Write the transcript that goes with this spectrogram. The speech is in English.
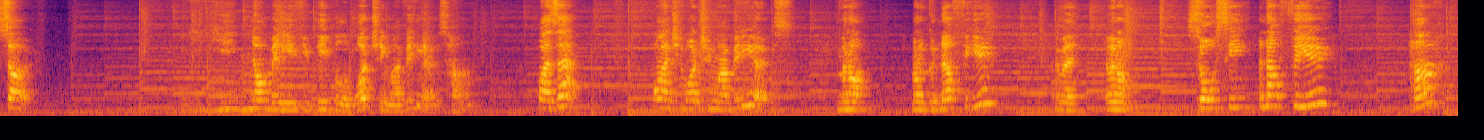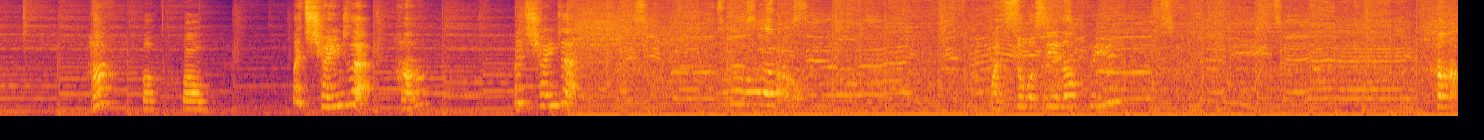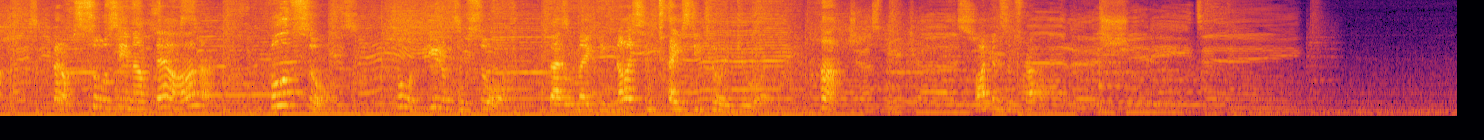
So, not many of you people are watching my videos, huh? Why is that? Why aren't you watching my videos? Am I not, am I not good enough for you? Am I, am I not saucy enough for you? Huh? Huh? Well, well, let's change that, huh? Let's change that. Oh. Am I saucy enough for you? Huh? But I'm saucy enough now, aren't I? Full of sauce. Full of beautiful sauce that will make me nice and tasty to enjoy. Huh? Like and subscribe.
